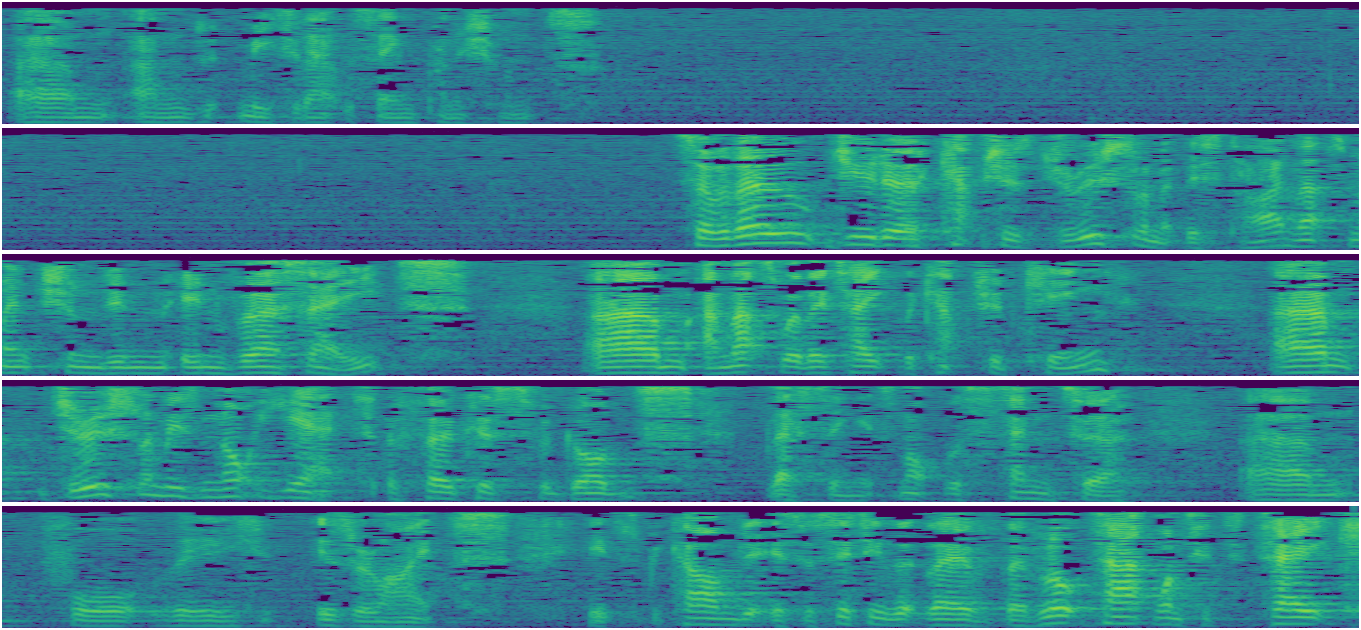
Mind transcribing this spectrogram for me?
um, and meted out the same punishments. So, although Judah captures Jerusalem at this time, that's mentioned in, in verse 8, um, and that's where they take the captured king. Um, Jerusalem is not yet a focus for God's blessing. It's not the centre um, for the Israelites. It's become it's a city that they've they've looked at, wanted to take,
